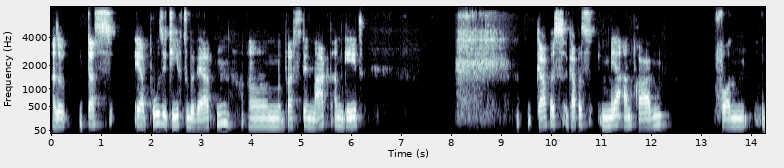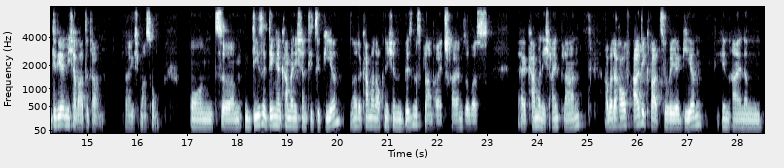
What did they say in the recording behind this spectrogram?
Also das eher positiv zu bewerten, ähm, was den Markt angeht. Gab es, gab es mehr Anfragen von, die wir nicht erwartet haben, sage ich mal so. Und ähm, diese Dinge kann man nicht antizipieren. Ne? Da kann man auch nicht einen Businessplan reinschreiben. Sowas äh, kann man nicht einplanen. Aber darauf adäquat zu reagieren in einem,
